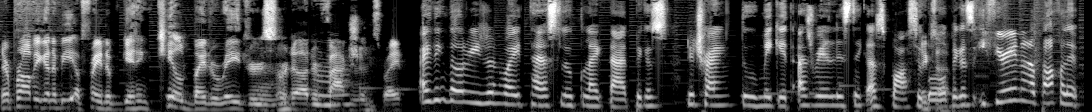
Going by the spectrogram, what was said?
they're probably gonna be afraid of getting killed by the raiders or the other Mhm. factions, right? I think the reason why tests look like that because they're trying to make it as realistic as possible. Exactly. Because if you're in an apocalypse,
